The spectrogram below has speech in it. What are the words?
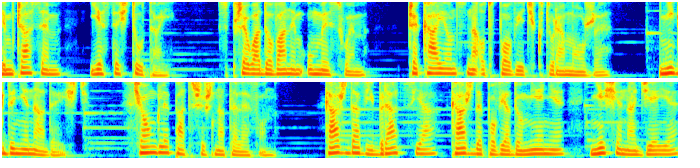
Tymczasem jesteś tutaj, z przeładowanym umysłem, czekając na odpowiedź, która może nigdy nie nadejść. Ciągle patrzysz na telefon. Każda wibracja, każde powiadomienie niesie nadzieję,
